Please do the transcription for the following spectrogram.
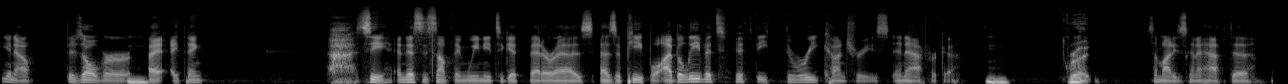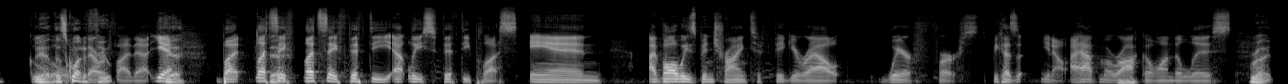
you know, there's over. Mhm. I, I think. See, and this is something we need to get better as as a people. I believe it's 53 countries in Africa. Right. Somebody's going to have to Yeah, Google there's quite a few. verify that. Yeah, Yeah. but let's Yeah. say let's say 50 at least 50 plus and i've always been trying to figure out where first because you know i have morocco on the list Right.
